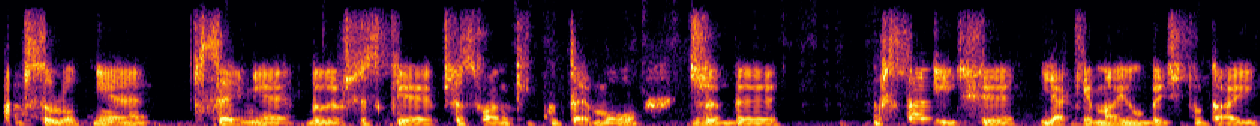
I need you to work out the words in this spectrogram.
absolutnie w Sejmie były wszystkie przesłanki ku temu, żeby ustalić, y, jakie mają być tutaj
